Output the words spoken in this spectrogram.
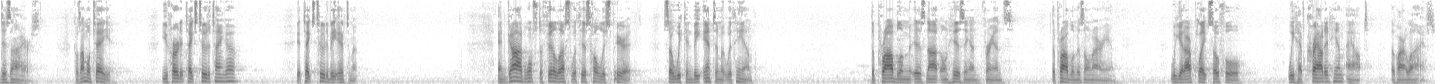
desires. Because I'm going to tell you, you've heard it takes two to tango. It takes two to be intimate. And God wants to fill us with His Holy Spirit so we can be intimate with Him. The problem is not on His end, friends. The problem is on our end. We get our plate so full, we have crowded Him out of our lives.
